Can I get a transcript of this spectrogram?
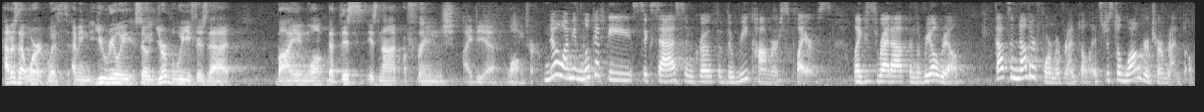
how does that work? With, I mean, you really. So your belief is that buying long, that this is not a fringe idea long term. No, I mean, look at the success and growth of the re-commerce players like ThredUp and The Real Real. that's another form of rental. It's just a longer term rental.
